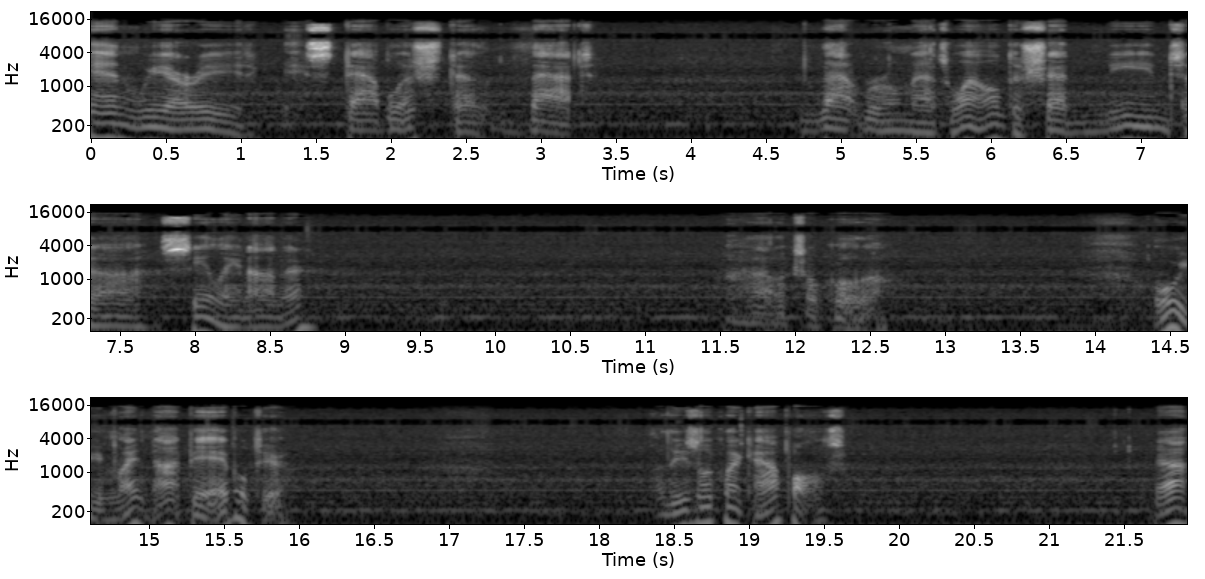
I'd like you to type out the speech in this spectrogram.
and we already established uh, that that room as well. The shed needs a ceiling on there. Oh, that looks so cool though. Oh you might not be able to. These look like apples yeah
